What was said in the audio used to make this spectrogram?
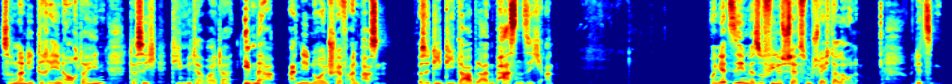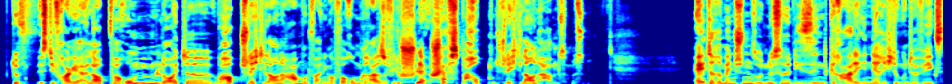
sondern die drehen auch dahin, dass sich die Mitarbeiter immer an den neuen Chef anpassen. Also die, die da bleiben, passen sich an. Und jetzt sehen wir so viele Chefs mit schlechter Laune. Und jetzt ist die Frage ja erlaubt, warum Leute überhaupt schlechte Laune haben und vor allen Dingen auch, warum gerade so viele Schle Chefs behaupten, schlechte Laune haben zu müssen. Ältere Menschen, so Nüsse, die sind gerade in der Richtung unterwegs,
